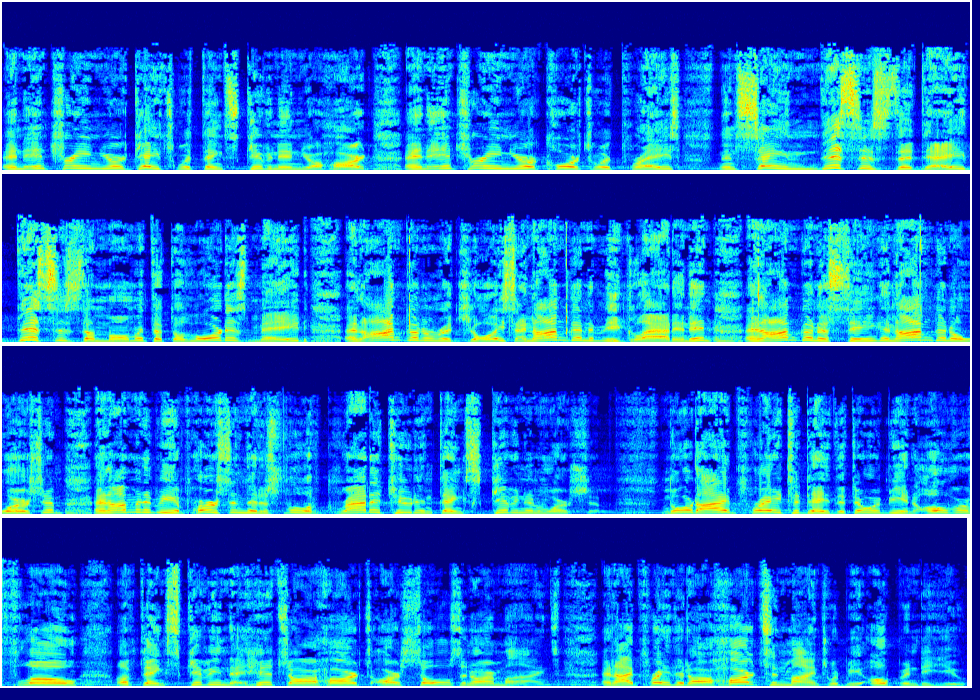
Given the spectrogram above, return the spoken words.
in entering your gates with thanksgiving in your heart and entering your courts with praise and saying, This is the day, this is the moment that the Lord has made, and I'm going to rejoice and I'm going to be glad in it, and I'm going to sing and I'm going to worship, and I'm going to be a person that is full of gratitude and thanksgiving and worship. Lord, I pray today that there would be an overflow of thanksgiving that hits our hearts, our souls, and our minds. And I pray that our hearts and minds would be open to you,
